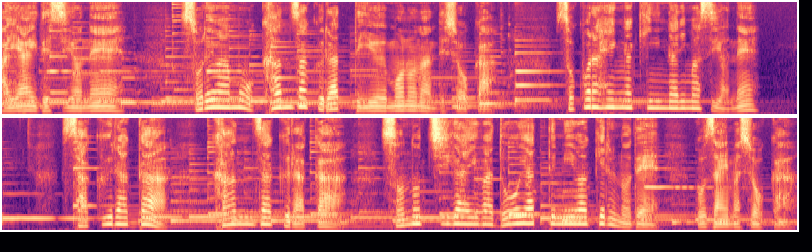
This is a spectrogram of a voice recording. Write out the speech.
早いですよね。それはもう寒桜っていうものなんでしょうか。そこら辺が気になりますよね。桜か寒桜かその違いはどうやって見分けるのでございましょうか。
